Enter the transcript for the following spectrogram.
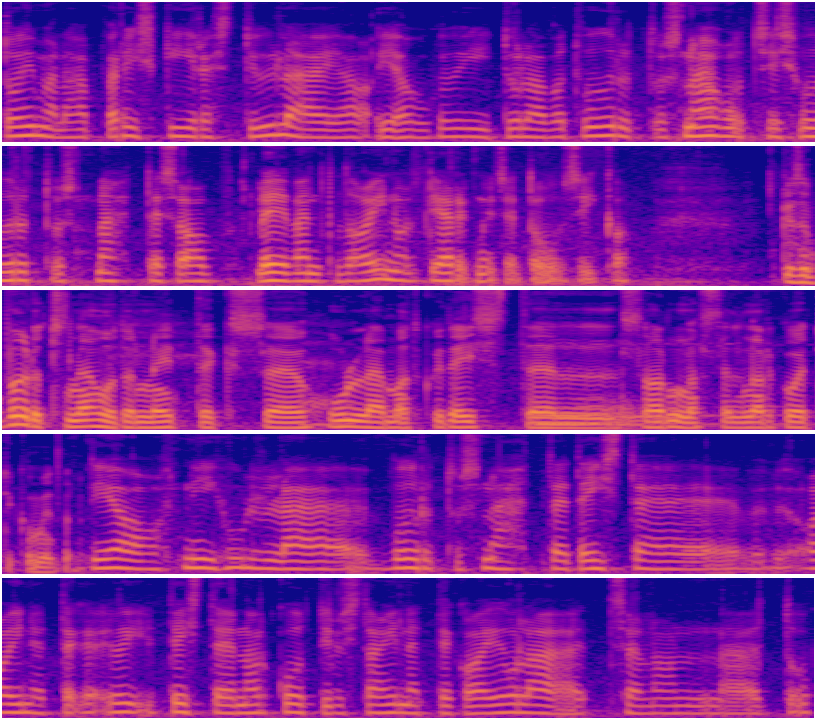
toime läheb päris kiiresti üle ja, ja kui tulevad võõrutusnähud, siis võõrutusnähte saab leevendada ainult järgmise doosiga kas need võõrutusnähud on näiteks äh, hullemad kui teistel mm. sarnastel narkootikumidel? jaa, nii hulle võõrutusnähte teiste ainetega, teiste narkootiliste ainetega ei ole, et seal on äh, to-,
